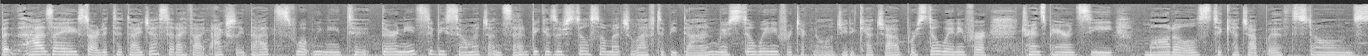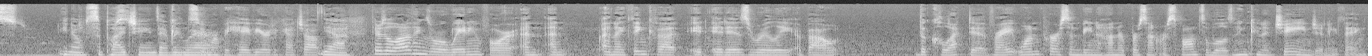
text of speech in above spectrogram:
But as I started to digest it, I thought, actually, that's what we need to. There needs to be so much unsaid because there's still so much left to be done. We're still waiting for technology to catch up. We're still waiting for transparency models to catch up with stones. You know, supply chains everywhere. consumer behavior to catch up. Yeah. there's a lot of things we're waiting for, and and and I think that it, it is really about the collective, right? One person being 100% responsible isn't going to change anything.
